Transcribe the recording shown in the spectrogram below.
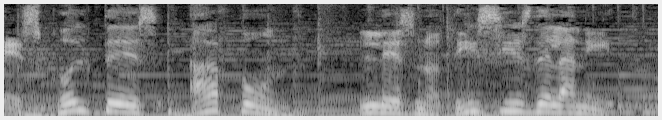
Escoltes a punt. Les notícies de la nit.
